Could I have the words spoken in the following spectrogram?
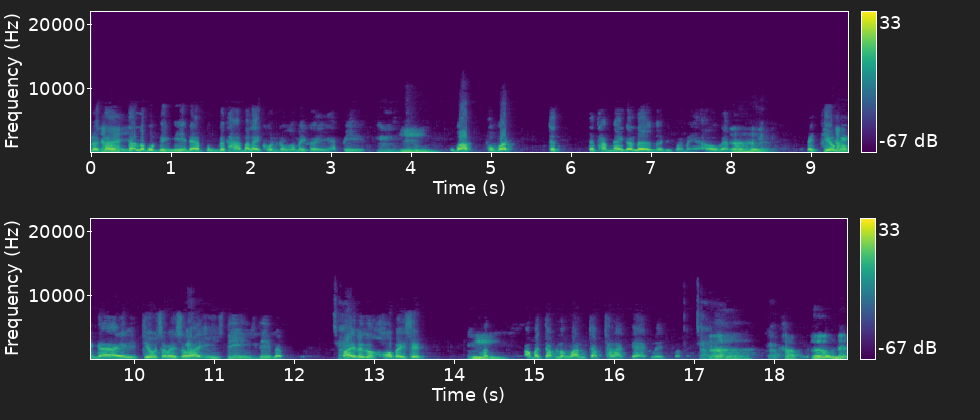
แล้วก็ใช่ถ้าระบบอย่างนี้เนี่ยผมก็ถามมาหลายคนเขาก็ไม่ค่อยแฮปปี้อืมอืมผมว่าผมว่าจะจะทำไงก็เลิกเถอะดีกว่าไม่เอาแบบเออ ไปเที่ยวครับง่ายๆ เที่ยวสบายๆอีซี่อืมที่แบบใช่ไปแล้วก็ขอใบเสร็จอืมเอามาจับรางวัลจับฉลากแจกเลยใช่อ่าครับครับเออเนี่ย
